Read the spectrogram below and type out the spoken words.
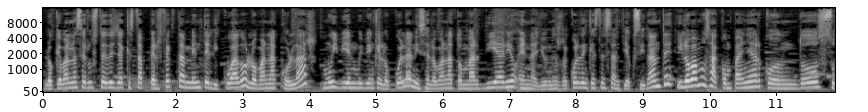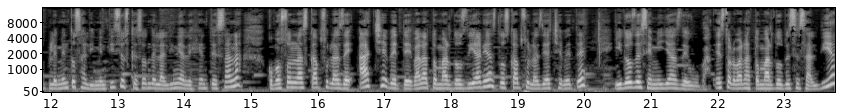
lo que van a hacer ustedes ya que está perfectamente licuado, lo van a colar, muy bien, muy bien que lo cuelan y se lo van a tomar diario en ayunas. Recuerden que este es antioxidante y lo vamos a acompañar con dos suplementos alimenticios que son de la línea de gente sana, como son las cápsulas de HBT. Van a tomar dos diarias, dos cápsulas de HBT y dos de semillas de uva. Esto lo van a tomar dos veces al día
